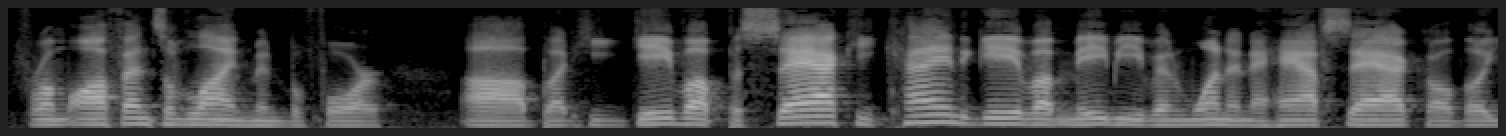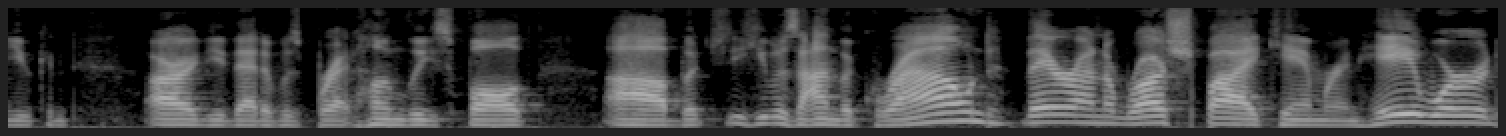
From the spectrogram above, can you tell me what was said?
from offensive linemen before, uh, but he gave up a sack. He kind of gave up maybe even one and a half sack, although you can argue that it was Brett Hundley's fault. Uh, but he was on the ground there on a rush by Cameron Heyward.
